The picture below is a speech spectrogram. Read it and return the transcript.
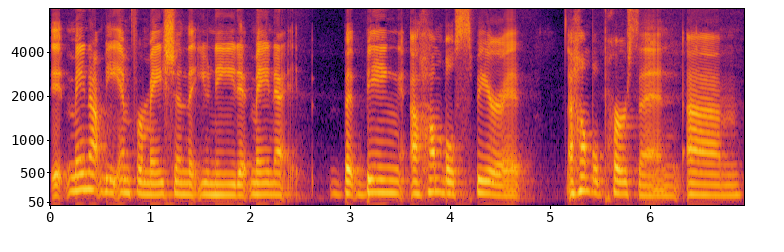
it may not be information that you need. It may not, but being a humble spirit, a humble person. Um,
